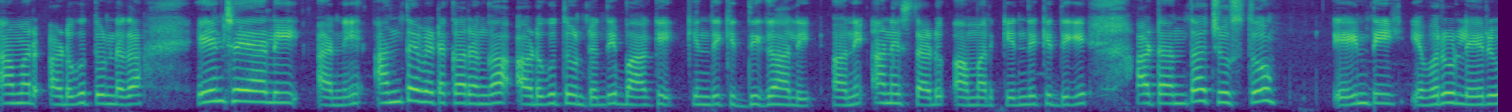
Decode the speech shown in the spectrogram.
అమర్ అడుగుతుండగా ఏం చేయాలి? అని అంత వెటకరంగా అడుగుతుంటుంది. బాగి కిందికి దిగాలి అని అనేస్తాడు. అమర్ కిందికి దిగి అటంతా చూస్తూ ఏంటి? ఎవరూ లేరు.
